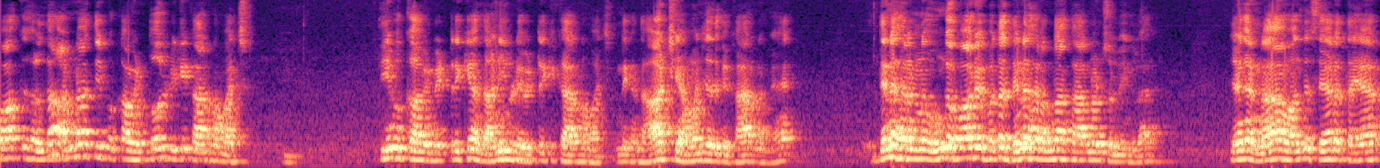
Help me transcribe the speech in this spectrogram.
வாக்குகள் தான் அதிமுகவின் தோல்விக்கு காரணமாச்சு. திமுகவின் வெற்றிக்கு அந்த அணியினுடைய வெற்றிக்கு காரணமாச்சு. இன்னைக்கு அந்த ஆட்சி அமைஞ்சதுக்கு காரணமே தினகரன். உங்க பார்வை பார்த்தா தினகரன் தான் காரணம்னு சொல்லுவீங்களா ஏங்க நான் வந்து சேர தயார்.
